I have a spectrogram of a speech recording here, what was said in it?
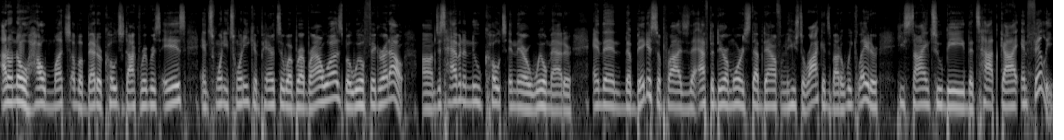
I don't know how much of a better coach Doc Rivers is in 2020 compared to what Brett Brown was, but we'll figure it out. Um, just having a new coach in there will matter. And then the biggest surprise is that after Daryl Morey stepped down from the Houston Rockets about a week later, he signed to be the top guy in Philly.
